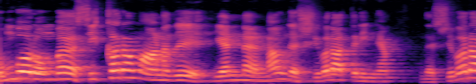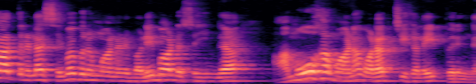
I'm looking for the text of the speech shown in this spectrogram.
ரொம்ப ரொம்ப சிக்கரமானது என்னன்னா இந்த சிவராத்திரிங்க. இந்த சிவராத்திரியில் சிவபெருமானை வழிபாடு செய்யுங்க அமோகமான வளர்ச்சிகளை பெறுங்க.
